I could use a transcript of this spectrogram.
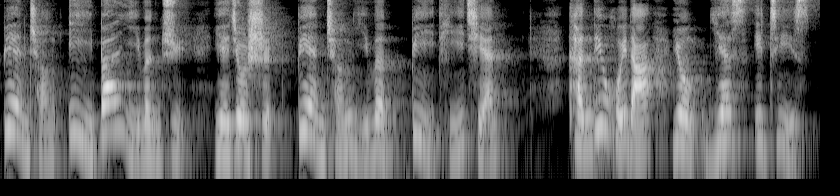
变成一般疑问句，也就是变成疑问必提前。肯定回答用 Yes, it is。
